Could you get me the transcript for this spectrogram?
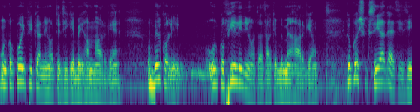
उनको कोई फ़िक्र नहीं होती थी कि भाई हम हार गए हैं। वो बिल्कुल ही, उनको फील ही नहीं होता था कि मैं हार गया हूँ। क्योंकि शख्सियत ऐसी थी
